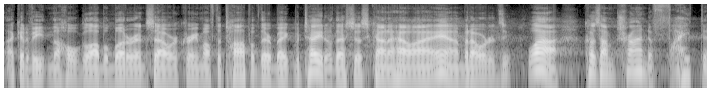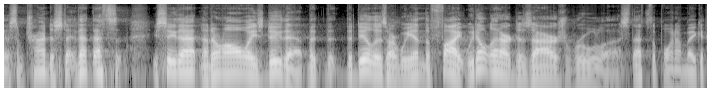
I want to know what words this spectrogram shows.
I could have eaten the whole glob of butter and sour cream off the top of their baked potato. That's just kind of how I am. But I ordered. Why? Because I'm trying to fight this. I'm trying to stay. That, that's you see that, and I don't always do that. But the, the deal is, are we in the fight? We don't let our desires rule us. That's the point I'm making.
